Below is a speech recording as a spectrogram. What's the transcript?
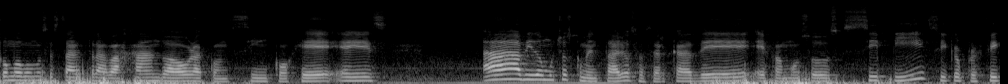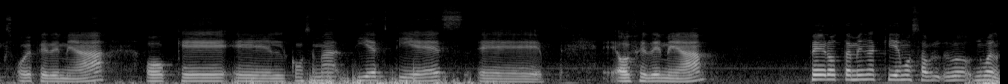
¿cómo vamos a estar trabajando ahora con 5G? Es, ha habido muchos comentarios acerca de eh, famosos CP, Secret Prefix o FDMA o que el, ¿cómo se llama? DFTS eh, o FDMA. Pero también aquí hemos hablado, bueno,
